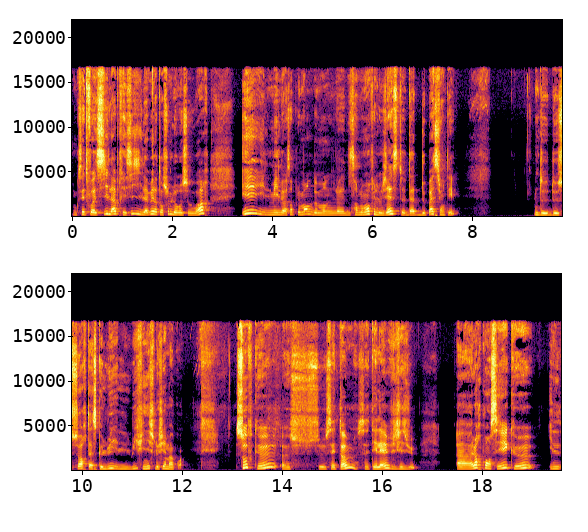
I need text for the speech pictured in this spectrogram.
Donc cette fois-ci, là précise, il avait l'intention de le recevoir. Et il, mais il a simplement, simplement fait le geste de patienter, de, sorte à ce que lui, lui finisse le schéma, quoi. Sauf que euh, ce, cet homme, cet élève, Jésus, a alors pensé que, il,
